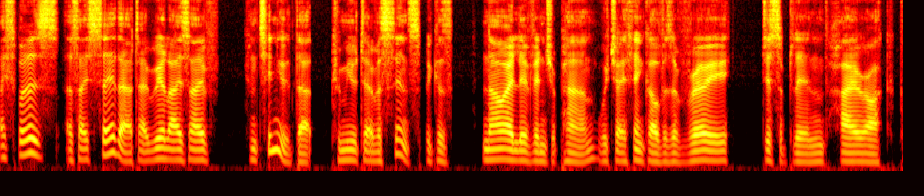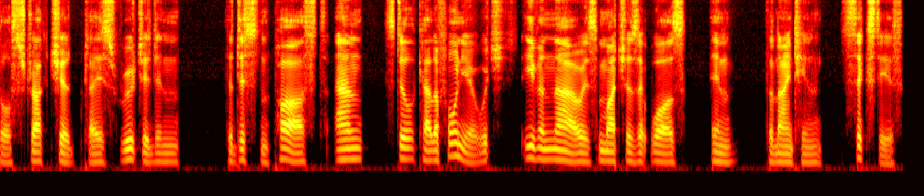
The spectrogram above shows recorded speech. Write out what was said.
I suppose as I say that, I realize I've continued that commute ever since because now I live in Japan, which I think of as a very disciplined, hierarchical, structured place rooted in the distant past, and still California, which even now is much as it was in the 1960s.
